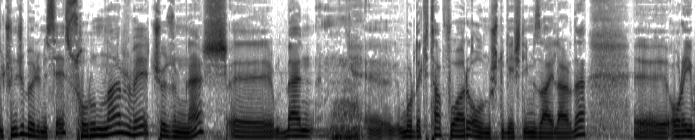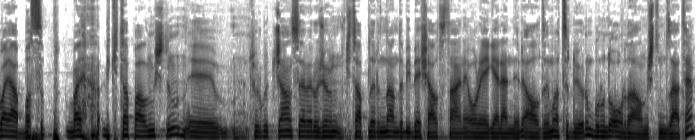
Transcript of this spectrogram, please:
Üçüncü bölüm ise sorunlar ve çözümler. Ee, ben e, burada kitap fuarı olmuştu geçtiğimiz aylarda. E, orayı bayağı basıp bayağı bir kitap almıştım. E, Turgut Cansever hocanın kitaplarından da bir 5-6 tane oraya gelenleri aldığımı hatırlıyorum. Bunu da orada almıştım zaten.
